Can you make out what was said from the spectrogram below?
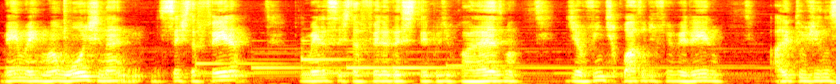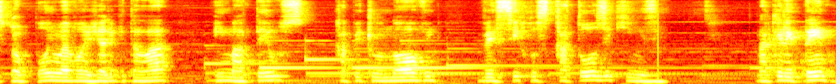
Bem, meu irmão, hoje, né, sexta-feira, primeira sexta-feira desse tempo de quaresma, dia 24 de fevereiro, a liturgia nos propõe o evangelho que está lá em Mateus, capítulo 9, versículos 14 e 15. Naquele tempo,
